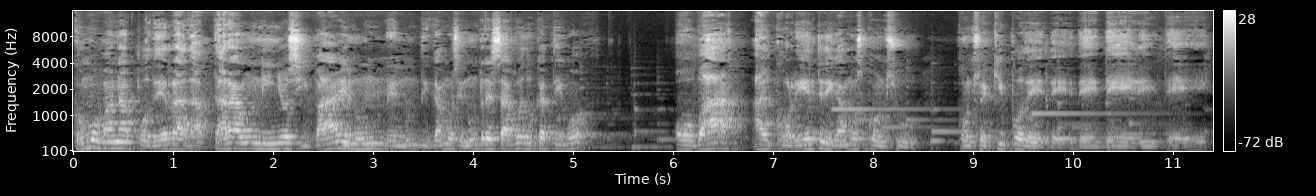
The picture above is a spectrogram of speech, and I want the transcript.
cómo van a poder adaptar a un niño si va en un, en un, digamos, en un rezago educativo o va al corriente, digamos, con su, con su equipo de, de- de-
